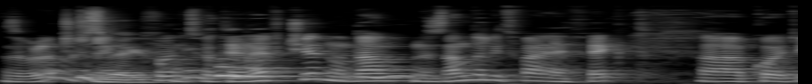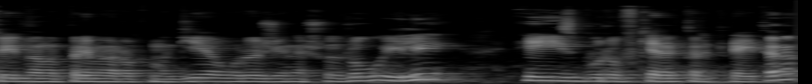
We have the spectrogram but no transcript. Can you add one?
Забелязваш ли? Отцветена е в черно. Да, не знам дали това е ефект, а, който идва, например, от магия, оръжие и нещо друго, или е избор в Character Creator.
